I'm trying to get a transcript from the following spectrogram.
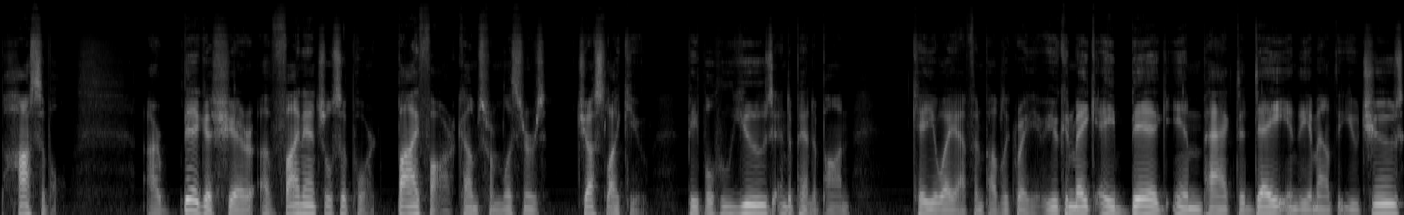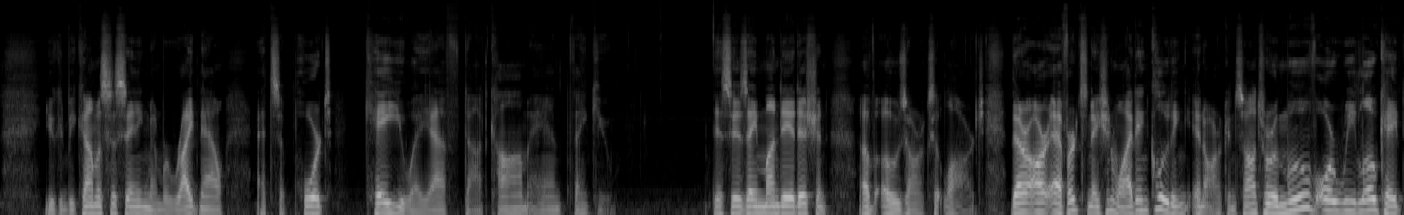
possible. Our biggest share of financial support by far comes from listeners just like you, people who use and depend upon KUAF and public radio. You can make a big impact today in the amount that you choose. You can become a sustaining member right now at supportkuaf.com and thank you. This is a Monday edition of Ozarks at Large. There are efforts nationwide, including in Arkansas, to remove or relocate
